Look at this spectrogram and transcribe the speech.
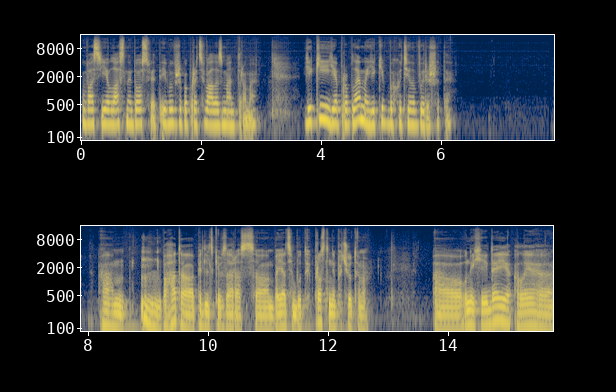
у вас є власний досвід, і ви вже попрацювали з менторами. Які є проблеми, які б ви хотіли вирішити? Багато підлітків зараз бояться бути просто непочутими. У них є ідеї, але е,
